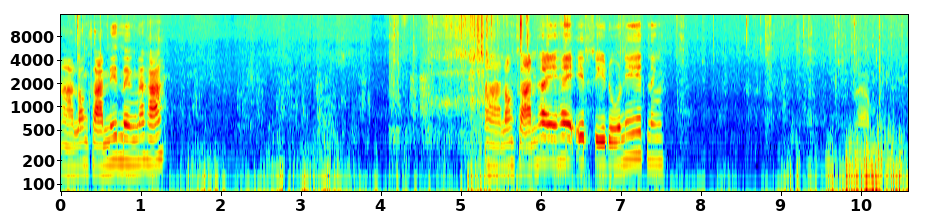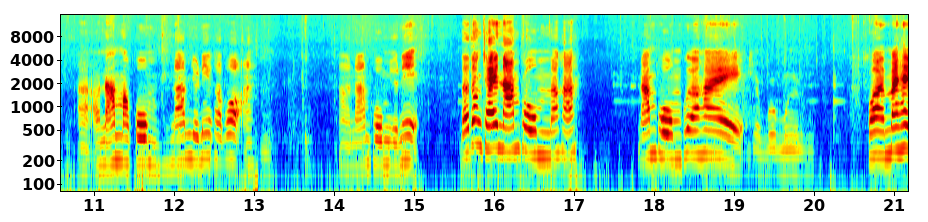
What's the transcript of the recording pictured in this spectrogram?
อ่าลองสารนิดนึงนะคะ อ่าลองสารให้ให้ FC ดูนิดนึงน้อ่าเอาน้ำมาพรมน้ำอยู่นี่ค่ะพ่ออะอ่าน้ำพรมอยู่นี่เราต้องใช้น้ำพรมนะคะ น้ำพรมเพื่อให้ำจะบ่มืนเพื่อไม่ให้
